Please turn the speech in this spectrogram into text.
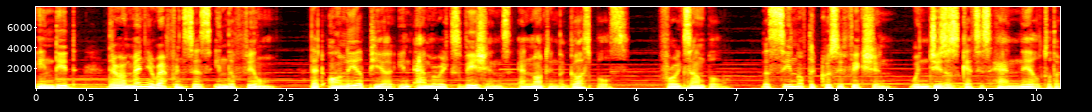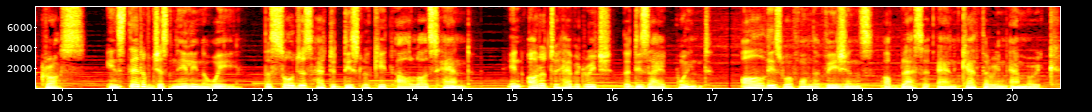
Indeed, there are many references in the film that only appear in Emmerich's visions and not in the Gospels. For example, the scene of the crucifixion when Jesus gets his hand nailed to the cross. Instead of just nailing away, the soldiers had to dislocate our Lord's hand in order to have it reach the desired point. All these were from the visions of Blessed Anne Catherine Emmerich.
